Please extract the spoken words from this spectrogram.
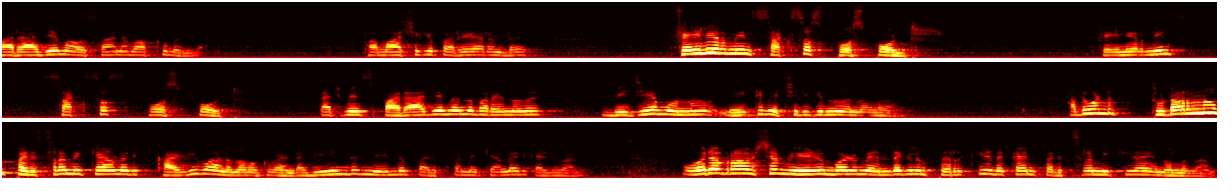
പരാജയം അവസാന വാക്കുമല്ല തമാശയ്ക്ക് പറയാറുണ്ട് failure means success postponed failure means success postponed that means പരാജയം എന്ന് പറയുന്നത് വിജയം ഒന്ന് നീട്ടിവെച്ചിരിക്കുന്നു എന്നുള്ളതാണ്. അതുകൊണ്ട് തുടർന്ന് പരിശ്രമിക്കാനുള്ളൊരു കഴിവാണ് നമുക്ക് വേണ്ട വീണ്ടും വീണ്ടും പരിശ്രമിക്കാനുള്ള ഒരു കഴിവാണ്. ഓരോ പ്രാവശ്യം വീഴുമ്പോഴും എന്തെങ്കിലും പെറുക്കിയെടുക്കാൻ പരിശ്രമിക്കുക എന്നുള്ളതാണ്.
